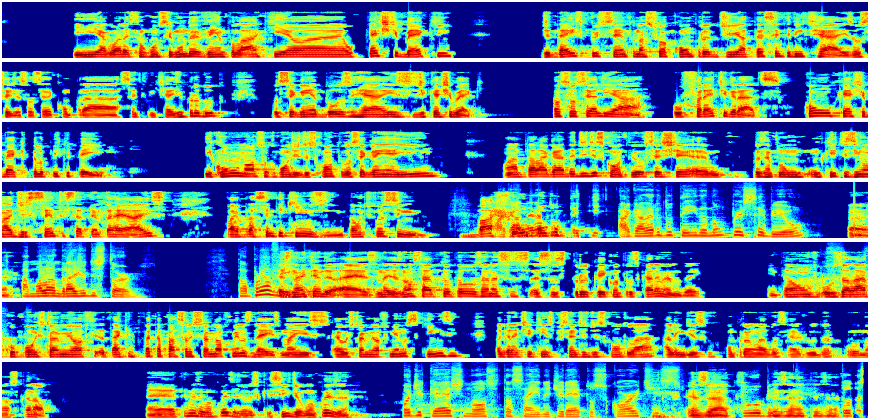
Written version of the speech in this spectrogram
E agora estão com o segundo evento lá, que é o cashback de 10% na sua compra de até 120 reais. Ou seja, se você comprar 120 reais de produto, você ganha 12 reais de cashback. Então, se você aliar o frete grátis com o cashback pelo PicPay e com o nosso cupom de desconto, você ganha aí uma talagada de desconto, viu? Você chega, é, por exemplo, um, um kitzinho lá de 170 reais vai para 115. Então, tipo assim, baixou um pouco. TI, a galera do TI ainda não percebeu é. a malandragem do Storm. Então aproveita. Eles não entendeu. É, eles não sabem que eu tô usando esses, esses truques aí contra os caras mesmo, velho. Então usa lá o cupom StormOff, tá aqui vai estar tá passando StormOff menos 10, mas é o StormOff menos 15 para garantir 15% de desconto lá. Além disso, comprando lá você ajuda o nosso canal. É, tem mais alguma coisa, João? Esqueci de alguma coisa? Podcast nosso tá saindo direto, os cortes exato, YouTube, exato, exato. Todas...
